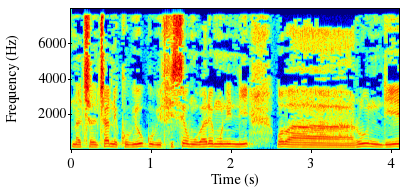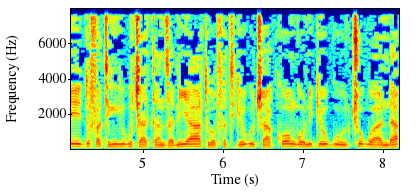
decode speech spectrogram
na cyane cyane ku bihugu bifise umubare munini w'abarundi dufata nk'igihugu cya tanzania tugafata igihugu cya congo n'igihugu cy'u rwanda.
